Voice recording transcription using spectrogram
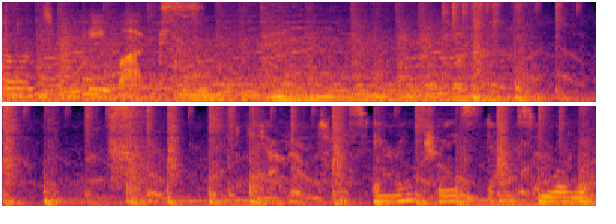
I want V-Bucks. Shout out to Miss Erin, Trace, and William.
